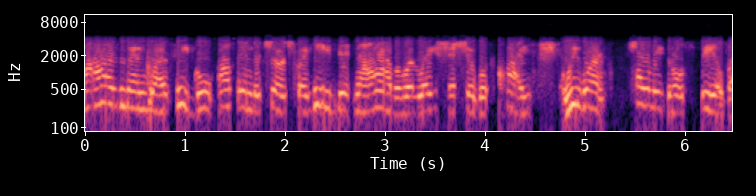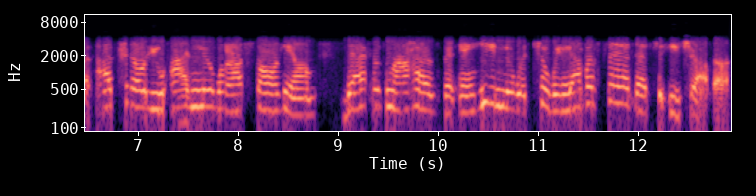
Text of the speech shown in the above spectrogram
My husband was, he grew up in the church, but he did not have a relationship with Christ. We weren't Holy Ghost filled, but I tell you, I knew when I saw him, that was my husband, and he knew it too. We never said that to each other.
